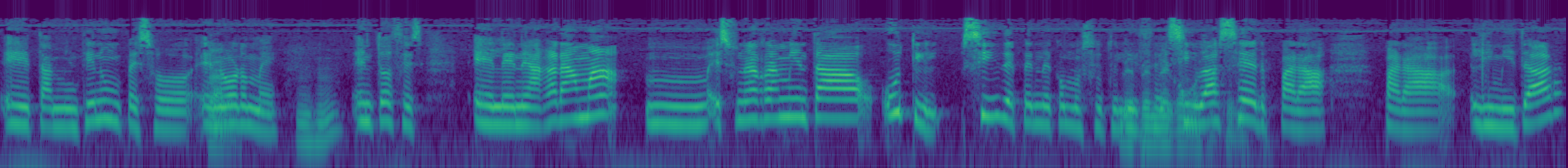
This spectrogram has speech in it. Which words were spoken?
eh, también tiene un peso enorme. Entonces, el eneagrama mm, es una herramienta útil, sí, depende cómo se utilice. si va a ser para, para limitar,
